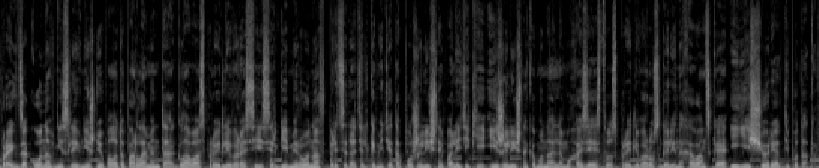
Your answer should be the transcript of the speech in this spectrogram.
Проект закона внесли в Нижнюю палату парламента глава «Справедливой России» Сергей Миронов, председатель Комитета по жилищной политике и жилищно-коммунальному хозяйству «Справедливорос» Галина Хованская и еще ряд депутатов.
